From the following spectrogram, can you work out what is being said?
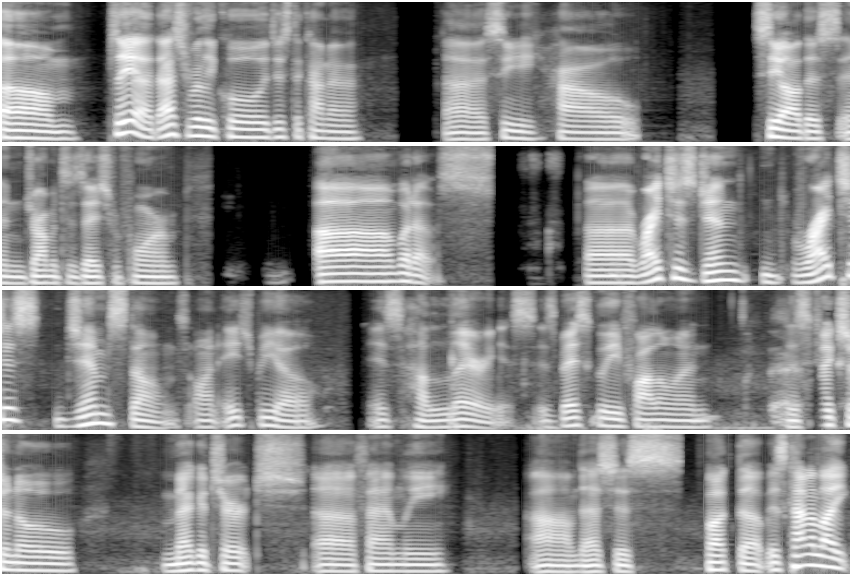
um, so yeah, that's really cool just to kind of uh see how see all this in dramatization form. Uh, what else? Uh, Righteous Gem, Righteous Gemstones on HBO is hilarious. It's basically following this fictional mega church uh family um that's just fucked up. It's kind of like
